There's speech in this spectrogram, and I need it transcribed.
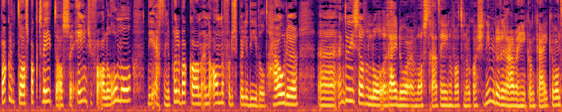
pak een tas, pak twee tassen. Eentje voor alle rommel die echt in de prullenbak kan. En de ander voor de spullen die je wilt houden. Uh, en doe jezelf een lol. Rij door een wasstraat heen of wat dan ook. Als je niet meer door de ramen heen kan kijken. Want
